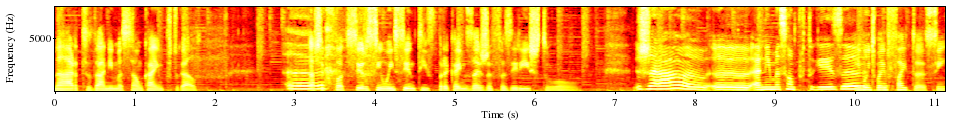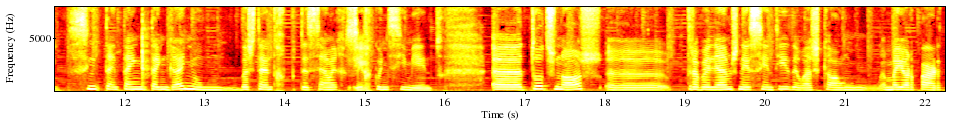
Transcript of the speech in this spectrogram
na arte da animação cá em Portugal? Uh... Acha que pode ser assim um incentivo para quem deseja fazer isto? Ou... Já uh, a animação portuguesa. E muito bem feita, sim. Sim, tem, tem, tem ganho bastante reputação e, e reconhecimento. Uh, todos nós uh, trabalhamos nesse sentido. Eu acho que há um, a maior parte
